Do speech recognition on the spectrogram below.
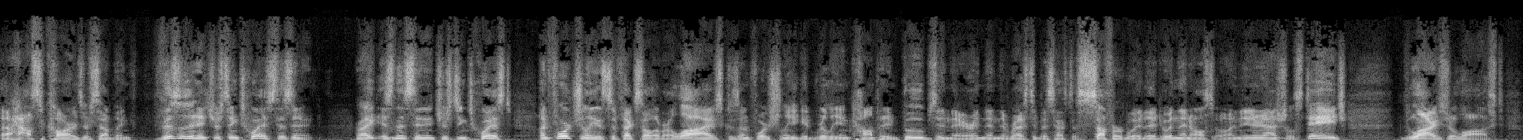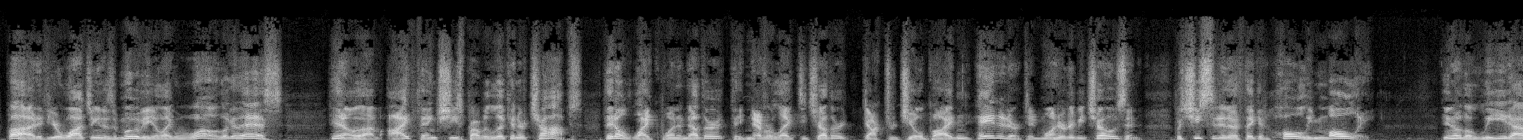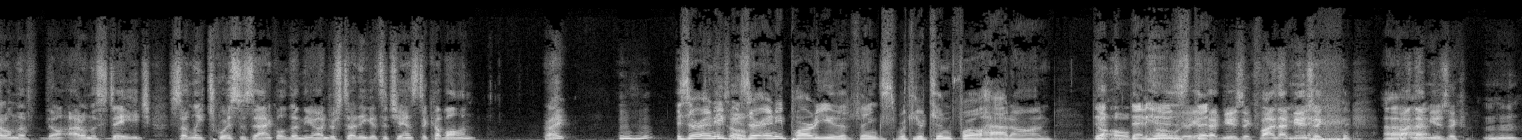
A House of Cards or something. This is an interesting twist, isn't it? Right? Isn't this an interesting twist? Unfortunately, this affects all of our lives because unfortunately you get really incompetent boobs in there and then the rest of us has to suffer with it. And then also on the international stage, lives are lost. But if you're watching it as a movie, you're like, whoa, look at this. You know, um, I think she's probably licking her chops. They don't like one another. They never liked each other. Dr. Jill Biden hated her, didn't want her to be chosen. But she's sitting there thinking, holy moly. You know, the lead out on the, the out on the stage suddenly twists his ankle, then the understudy gets a chance to come on, right? Mm-hmm. Is there any So- is there any part of you that thinks with your tinfoil hat on that, Uh-oh. that Oh, his get that, that music. Find that music. Uh, Find that music. Mm-hmm.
